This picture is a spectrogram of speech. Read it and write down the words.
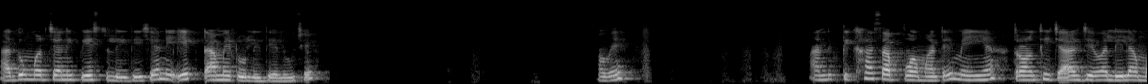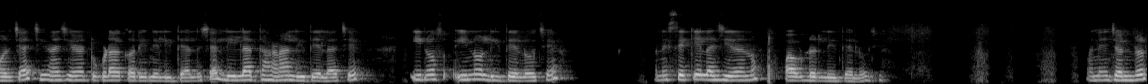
આદુ મરચાંની પેસ્ટ લીધી છે અને એક ટામેટું લીધેલું છે. હવે આને તીખાશ આપવા માટે મેં અહીંયા ત્રણથી ચાર જેવા લીલા મરચાં ઝીણા ઝીણા ટુકડા કરીને લીધેલા છે. લીલા ધાણા લીધેલા છે. ઈનો ઈનો લીધેલો છે. અને શેકેલા જીરાનો પાવડર લીધેલો છે. અને જનરલ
